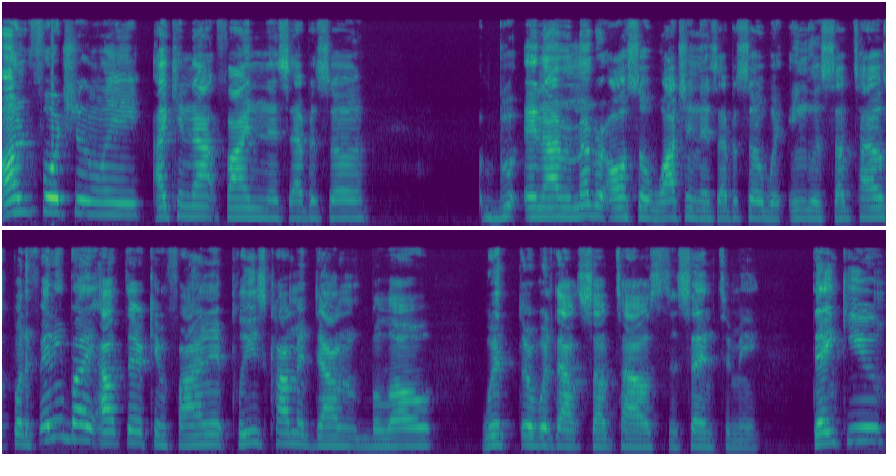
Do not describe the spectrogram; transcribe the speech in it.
Unfortunately, I cannot find this episode. And I remember also watching this episode with English subtitles. But if anybody out there can find it, please comment down below with or without subtitles to send to me. Thank you.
